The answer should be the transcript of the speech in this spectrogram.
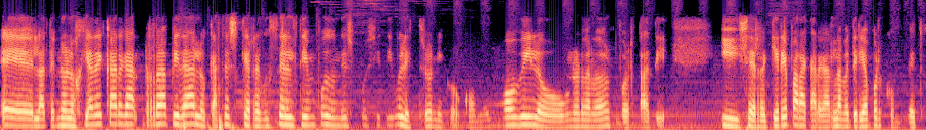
eh, la tecnología de carga rápida lo que hace es que reduce el tiempo de un dispositivo electrónico, como un móvil o un ordenador portátil, y se requiere para cargar la batería por completo.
